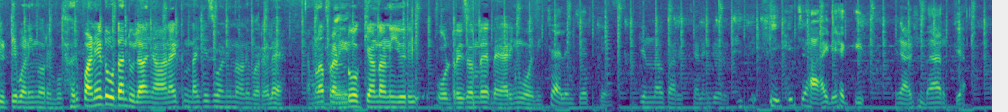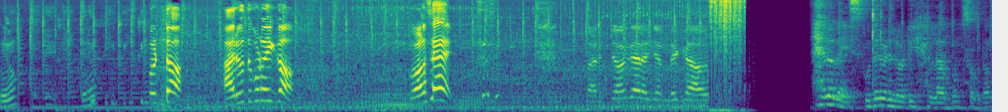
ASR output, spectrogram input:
കിട്ടിയ പണി എന്ന് പറയുമ്പോൾ ഒരു പണിയായിട്ട് കൂട്ടാൻ പറ്റൂല. ഞാനായിട്ട് ഉണ്ടാക്കിയ പണി എന്നാണ് പറയാം അല്ലേ? നമ്മളെ ഫ്രണ്ട് നോക്കിയാണ്ടാണ് ഈ ഒരു വോൾട്രൈസറിന്റെ ബാരിങ് പോയത്. ചലഞ്ച് ഇറക്കിയ എന്താ പറയുക? ചലഞ്ച് എനിക്ക് ചാടിയാക്കി രണ്ടായിരപ്യ വിട്ടോ? അരുവത്ത് കൂടെ പോയിക്കോ? ഹലോ ഗൈസ് പുതിയ വീട്ടിലോട്ട് എല്ലാവർക്കും സ്വാഗതം.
